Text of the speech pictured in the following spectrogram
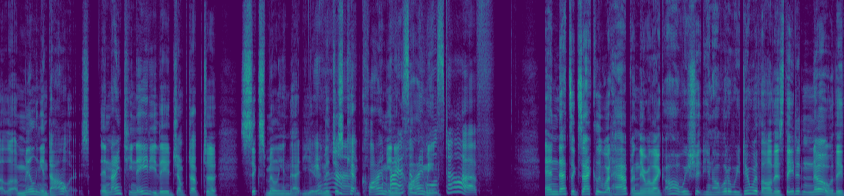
a million dollars in 1980 they had jumped up to 6 million that year and it just kept climbing and climbing cool stuff. and that's exactly what happened. They were like, "Oh, we should, you know, what do we do with all this?" They didn't know. They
